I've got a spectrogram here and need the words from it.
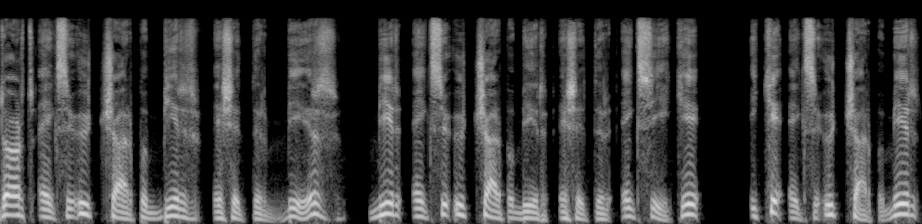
4 eksi 3 çarpı 1 eşittir 1. 1 eksi 3 çarpı 1 eşittir eksi 2. 2 eksi 3 çarpı 1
